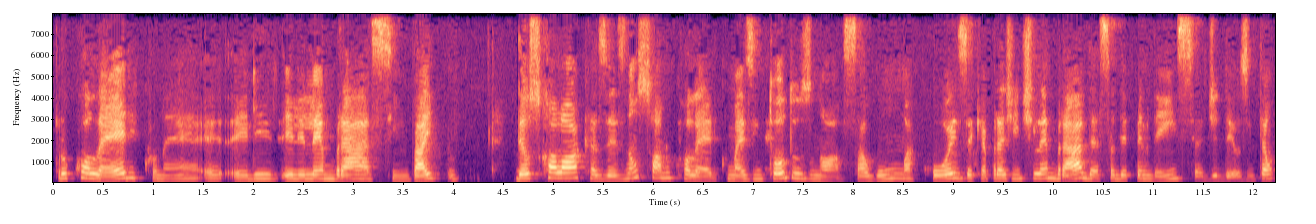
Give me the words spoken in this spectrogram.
pro colérico, né? é- Ele, ele lembrar assim, vai. Deus coloca, às vezes, não só no colérico, mas em todos nós, alguma coisa que é para a gente lembrar dessa dependência de Deus. Então,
